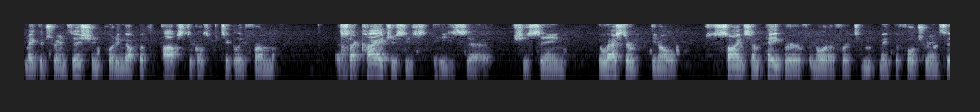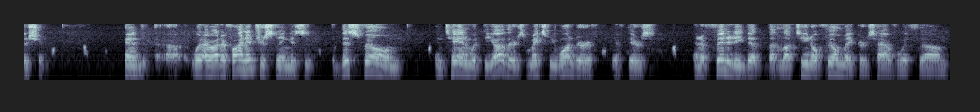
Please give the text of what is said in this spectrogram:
make a transition, putting up with obstacles, particularly from a psychiatrist. He's, he's uh, she's saying who has to, you know, sign some paper in order for it to make the full transition. And uh, what, I, what, I, find interesting is this film, in tandem with the others, makes me wonder if, if there's an affinity that, that Latino filmmakers have with um,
